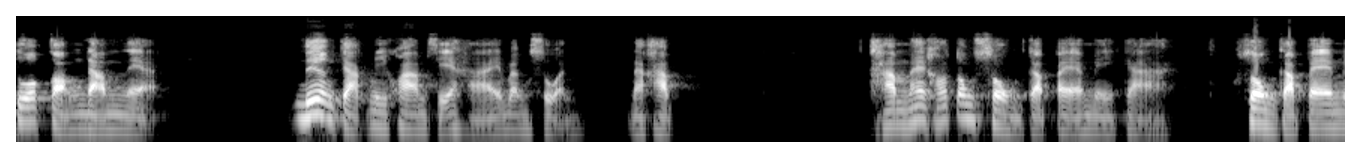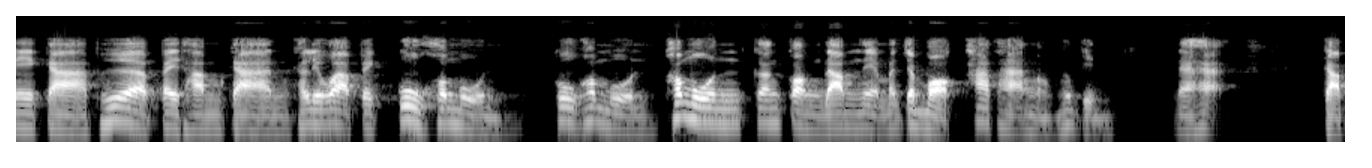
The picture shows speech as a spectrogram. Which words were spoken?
ตัวกล่องดำเนี่ยเนื่องจากมีความเสียหายบางส่วนนะครับทำให้เขาต้องส่งกลับไปอเมริกา ส่งกลับไปอเมริกาเพื่อไปทำการเขาเรียกว่าไปกู้ข้อมูล กู้ข้อมูล ข้อมูลกล่องกล่องดำเนี่ยมันจะบอกท่าทางของเครื่องบินนะฮะกับ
